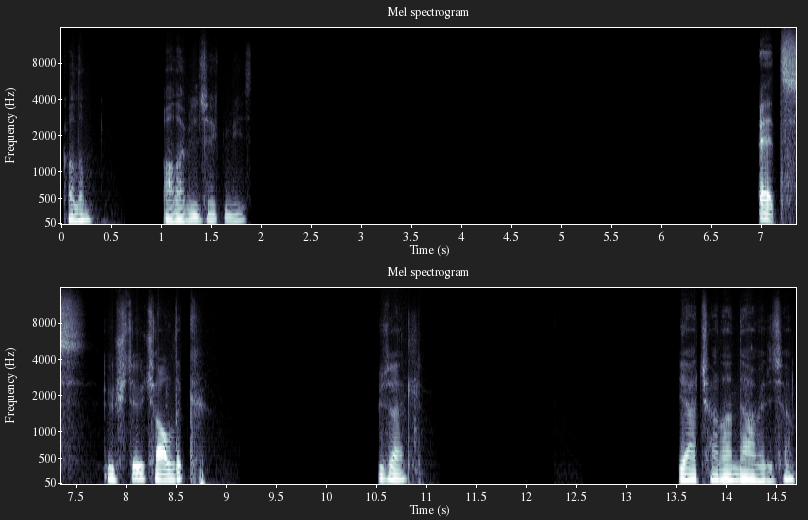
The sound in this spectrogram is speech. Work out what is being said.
Bakalım alabilecek miyiz? Evet. 3'te 3 aldık. Güzel. Diğer çardan devam edeceğim.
